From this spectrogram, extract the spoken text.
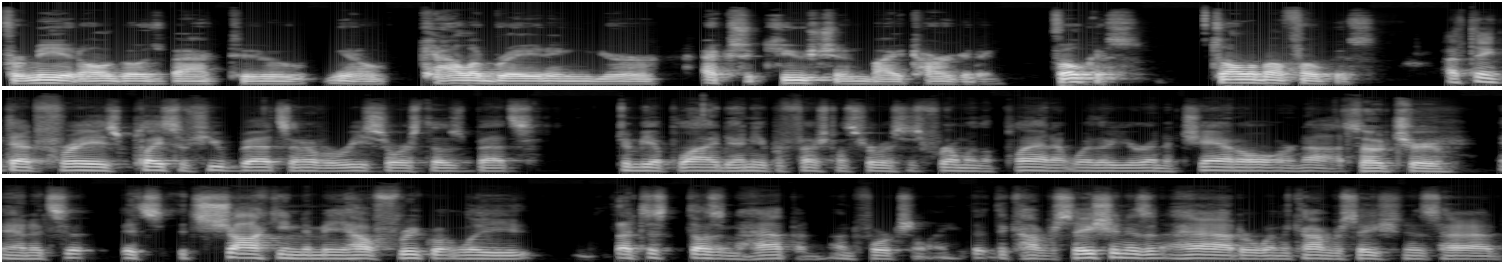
for me it all goes back to, you know, calibrating your execution by targeting. Focus. It's all about focus. I think that phrase, place a few bets and over resource those bets, can be applied to any professional services firm on the planet, whether you're in a channel or not. So true. And it's it's it's shocking to me how frequently that just doesn't happen. Unfortunately, the, the conversation isn't had, or when the conversation is had,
